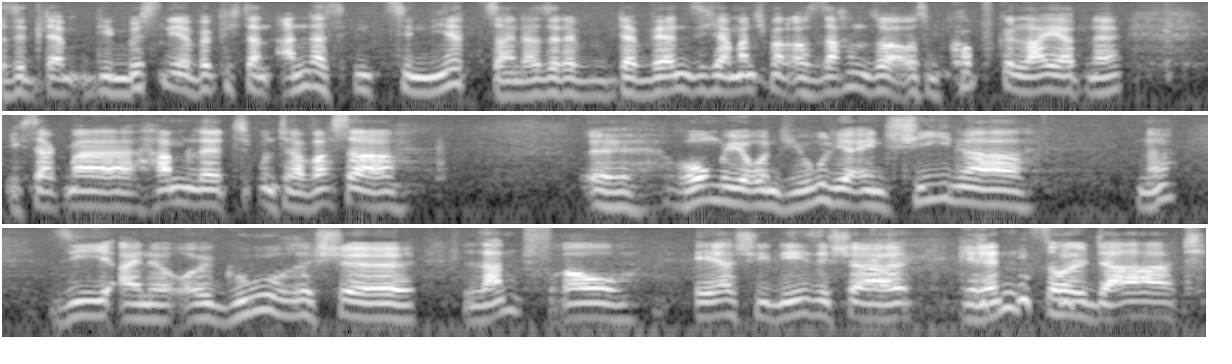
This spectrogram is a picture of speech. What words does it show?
Also da, die müssen ja wirklich dann anders inszeniert sein. Also da, da werden sich ja manchmal auch Sachen so aus dem Kopf geleiert. Ne? Ich sag mal Hamlet unter Wasser, äh, Romeo und Julia in China. Ne? Sie eine uigurische Landfrau, er chinesischer Grenzsoldat.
